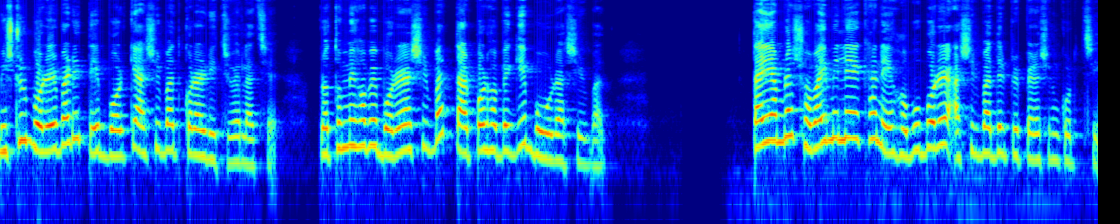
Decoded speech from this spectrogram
মিষ্টুর বরের বাড়িতে বরকে আশীর্বাদ করার রিচুয়াল আছে। প্রথমে হবে বরের আশীর্বাদ, তারপর হবে গিয়ে বউর আশীর্বাদ। তাই আমরা সবাই মিলে এখানে হবু বরের আশীর্বাদের প্রিপারেশন করছি।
